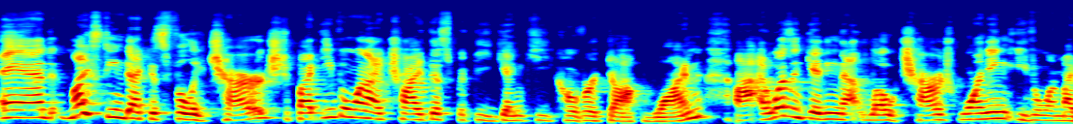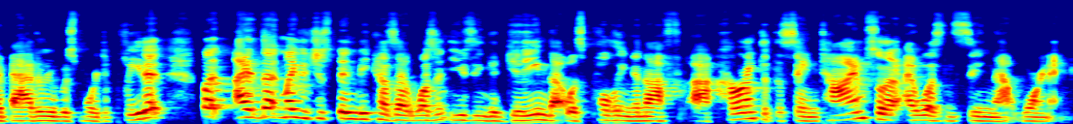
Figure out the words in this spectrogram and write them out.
And my Steam Deck is fully charged, but even when I tried this with the Genki Covert Dock 1, uh, I wasn't getting that low charge warning, even when my battery was more depleted. But I, that might have just been because I wasn't using a game that was pulling enough uh, current at the same time so that I wasn't seeing that warning.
